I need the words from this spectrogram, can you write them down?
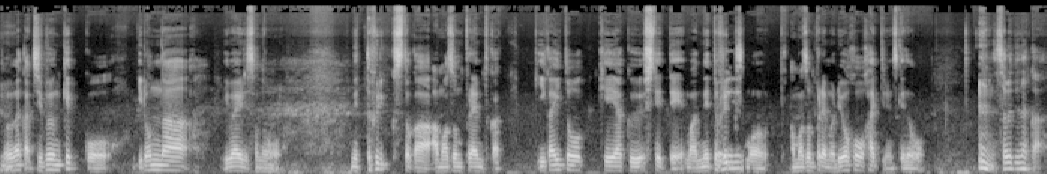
なんか自分結構いろんな、いわゆるその、ネットフリックスとかアマゾンプライムとか意外と契約してて、まあネットフリックスもアマゾンプライムも両方入ってるんですけど、それでなんか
